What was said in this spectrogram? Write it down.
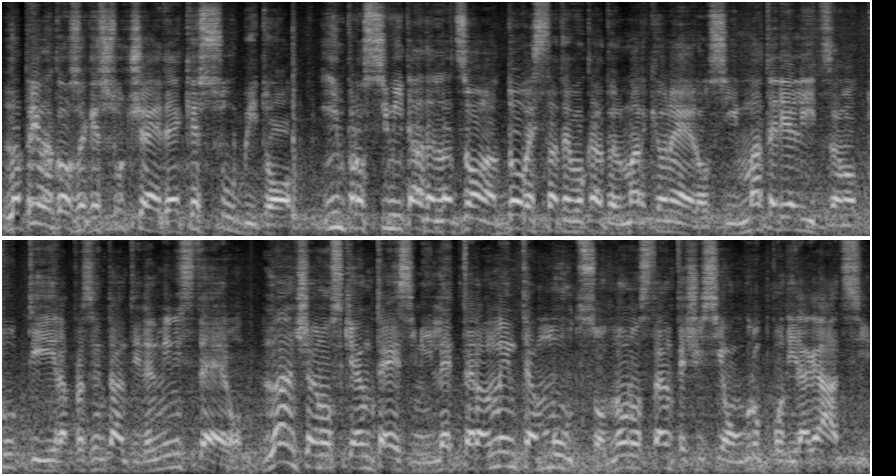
la prima cosa che succede è che subito, in prossimità della zona dove è stato evocato il marchio nero, si materializzano tutti i rappresentanti del Ministero, lanciano schiantesimi letteralmente a muzzo, nonostante ci sia un gruppo di ragazzi,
